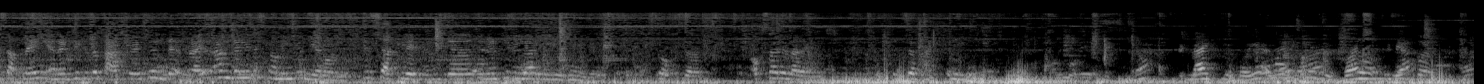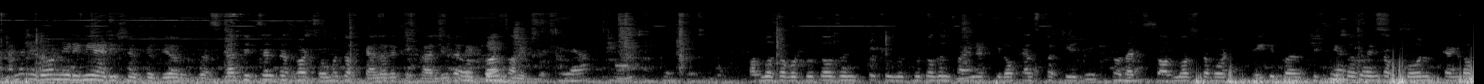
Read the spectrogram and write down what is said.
are supplying energy to the pasteurization right? and then it is coming to here only. It is circulating the energy we are using here. So, observe. Energy. It's a factory. No? like yeah. Light. Burn, yeah. I mean, you don't need any addition because your, the sludge itself has got so much of calorific value that okay. it burns on itself. Yeah. yeah. Okay almost about 2000 to 2500 kilocals per kg. So that's almost about 80 60 percent of coal kind of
